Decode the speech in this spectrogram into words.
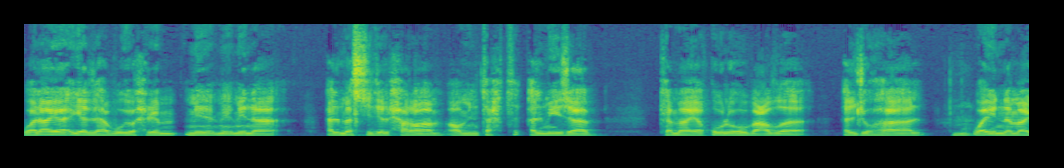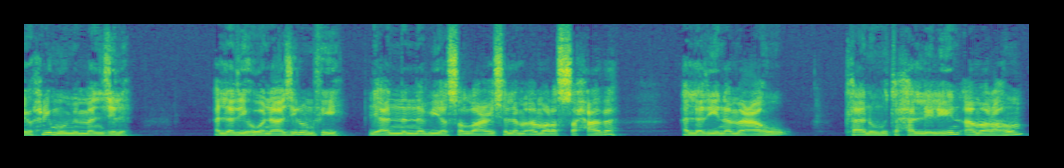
ولا يذهب يحرم من المسجد الحرام أو من تحت الميزاب كما يقوله بعض الجهال نعم. وإنما يحرم من منزله الذي هو نازل فيه لأن النبي صلى الله عليه وسلم أمر الصحابة الذين معه كانوا متحللين أمرهم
